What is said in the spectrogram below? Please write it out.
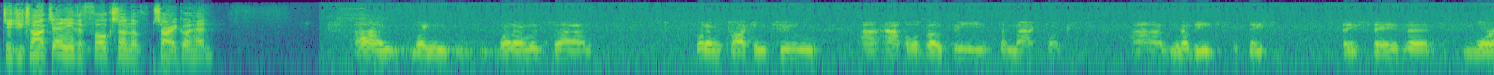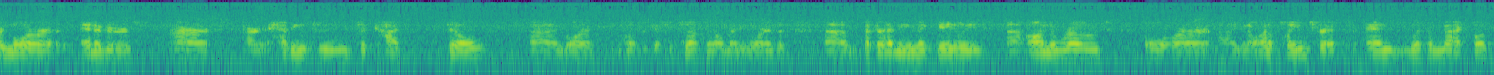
Did you talk to any of the folks on the? Sorry, go ahead um, when when I was uh, when I was talking to uh, Apple about the the MacBook, uh, you know, these they they say that more and more editors are are having to to cut film um, or well, I guess it's not film anymore, is it? Uh, but they're having to make dailies uh, on the road or uh, you know on a plane trip, and with a MacBook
